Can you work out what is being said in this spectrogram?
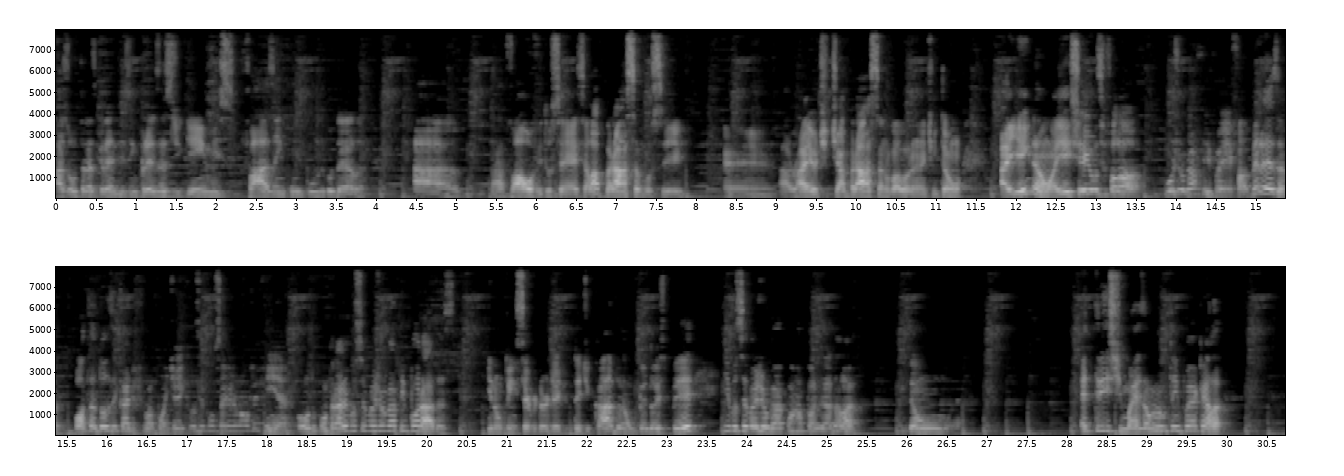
as outras grandes empresas de games fazem com o público dela. A, a Valve do CS, ela abraça você. É, a Riot te abraça no Valorant. Então, aí não. Aí chega você fala, ó, vou jogar FIFA. Aí fala, beleza, bota 12k de FIFA Point aí que você consegue jogar um FIFinha. Ou do contrário, você vai jogar temporadas. Que não tem servidor de dedicado, é um P2P e você vai jogar com a rapaziada lá. Então, é triste, mas ao mesmo tempo é aquela.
